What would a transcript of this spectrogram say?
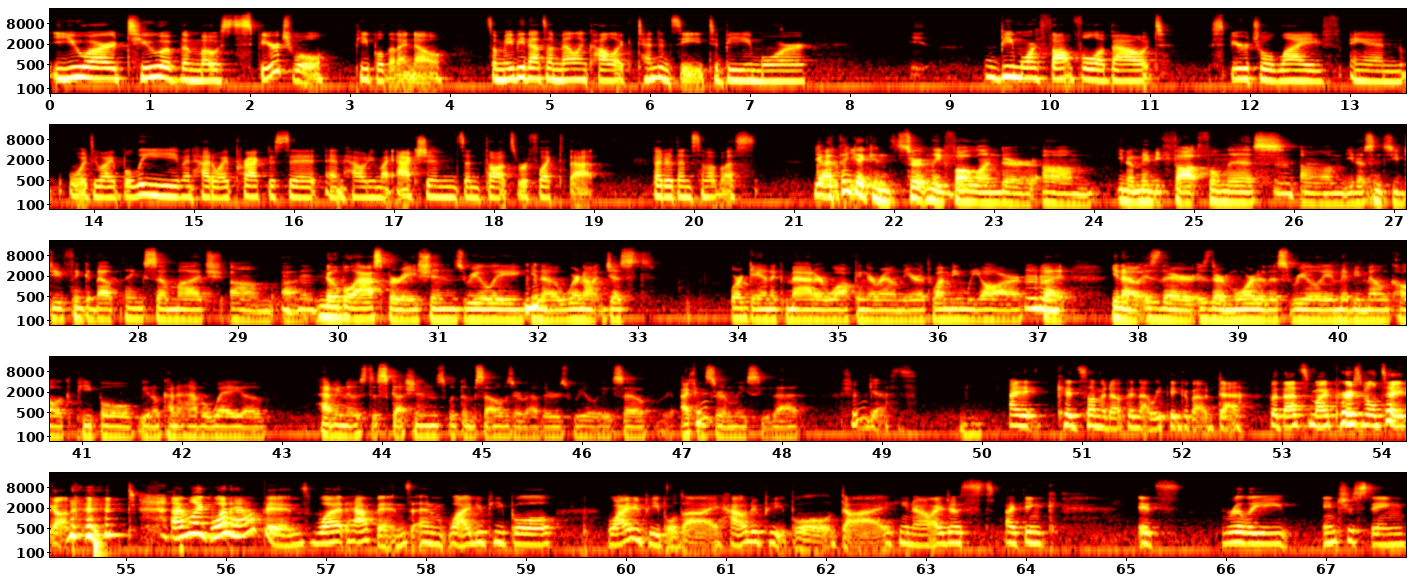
you are two of the most spiritual people that I know. So maybe that's a melancholic tendency to be more be more thoughtful about spiritual life and what do I believe and how do I practice it and how do my actions and thoughts reflect that better than some of us. Yeah, I think people. it can certainly fall under, um, you know, maybe thoughtfulness. Mm-hmm. Um, you know, since you do think about things so much, um, uh, Mm-hmm. noble aspirations. Really, you know, we're not just organic matter walking around the earth. Well, I mean, we are, Mm-hmm. but you know, is there is there more to this really? And maybe melancholic people, you know, kind of have a way of having those discussions with themselves or others. Really, so I can certainly see that. Sure. Yes. Mm-hmm. I could sum it up in that we think about death, but that's my personal take on it. I'm like, what happens? What happens? And why do people why do people die? How do people die? You know, I just I think it's really interesting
